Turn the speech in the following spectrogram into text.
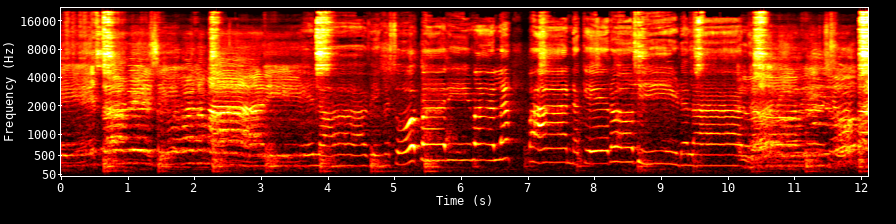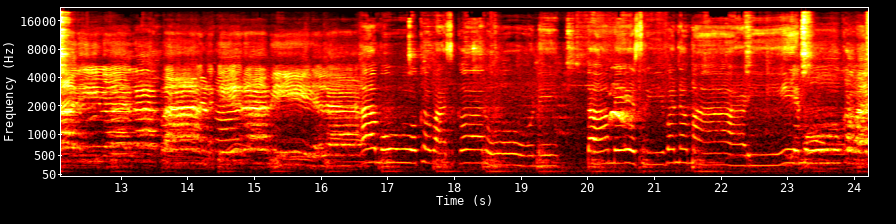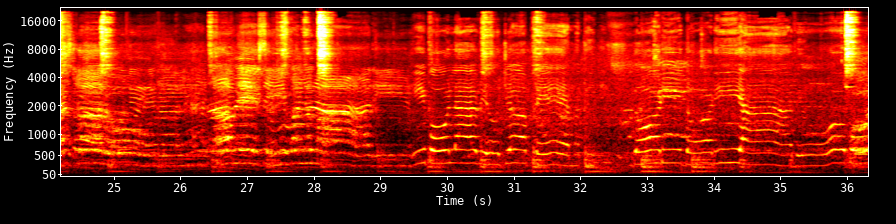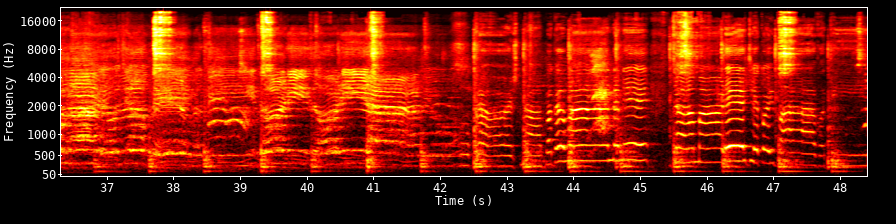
તમે શ્રીવન માળી લાવિંગ સો પરિવાલા પાન કેર બીડલા બોલાવ્યો જ પ્રેમથી. દોડી દોડી આવ્યો. બોલાવ્યો જ પ્રેમથી. દોડી દોડી આવ્યો. કૃષ્ણ ભગવાનને જમાડે જે કોઈ પાવતી.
